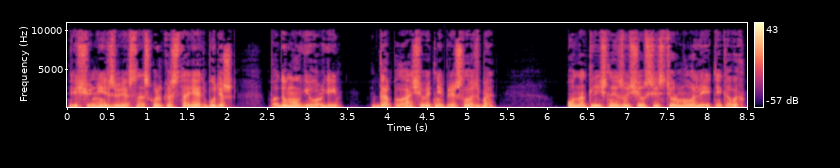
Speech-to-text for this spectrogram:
«Еще неизвестно, сколько стоять будешь», — подумал Георгий. «Доплачивать не пришлось бы». Он отлично изучил сестер Малолетниковых,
